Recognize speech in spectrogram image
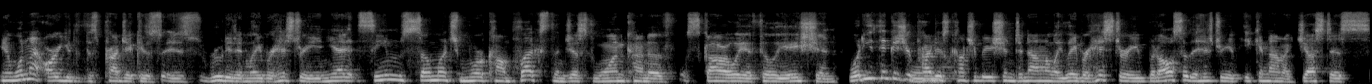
You know, one might argue that this project is is rooted in labor history, and yet it seems so much more complex than just one kind of scholarly affiliation. What do you think is your mm. project's contribution to not only labor history, but also the history of economic justice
